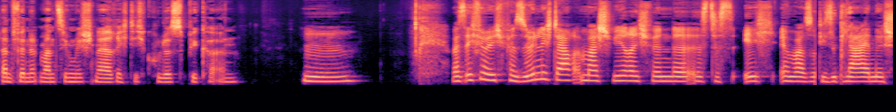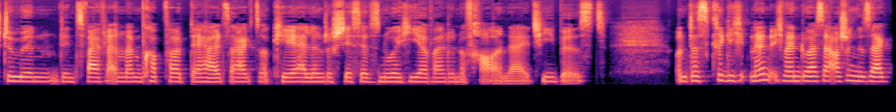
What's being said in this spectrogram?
dann findet man ziemlich schnell richtig coole SpeakerInnen. Hm. Was ich für mich persönlich da auch immer schwierig finde, ist, dass ich immer so diese kleine Stimme, den Zweifel in meinem Kopf habe, der halt sagt, okay, Ellen, du stehst jetzt nur hier, weil du eine Frau in der IT bist. Und das kriege ich, ne? Ich meine, du hast ja auch schon gesagt,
